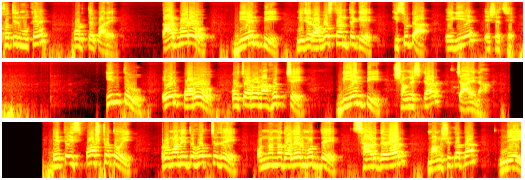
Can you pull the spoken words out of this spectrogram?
ক্ষতির মুখে পড়তে পারে। তারপরও বিএনপি নিজের অবস্থান থেকে কিছুটা এগিয়ে এসেছে। কিন্তু এর পরেও প্রচারণা হচ্ছে, বিএনপি সংস্কার চায় না। এতে স্পষ্টতই প্রমাণিত হচ্ছে যে অন্যান্য দলের মধ্যে ছাড় দেওয়ার মানসিকতা নেই।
